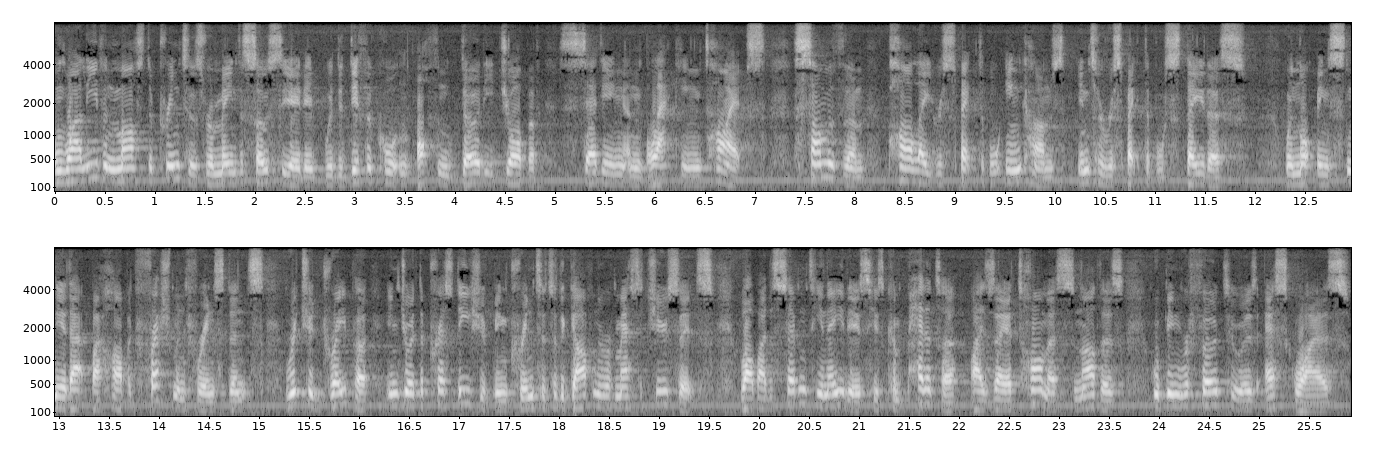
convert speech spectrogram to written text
and while even master printers remained associated with the difficult and often dirty job of setting and blacking types, some of them parlayed respectable incomes into respectable status. When not being sneered at by Harvard freshmen, for instance, Richard Draper enjoyed the prestige of being printer to the governor of Massachusetts, while by the 1780s his competitor, Isaiah Thomas, and others were being referred to as esquires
